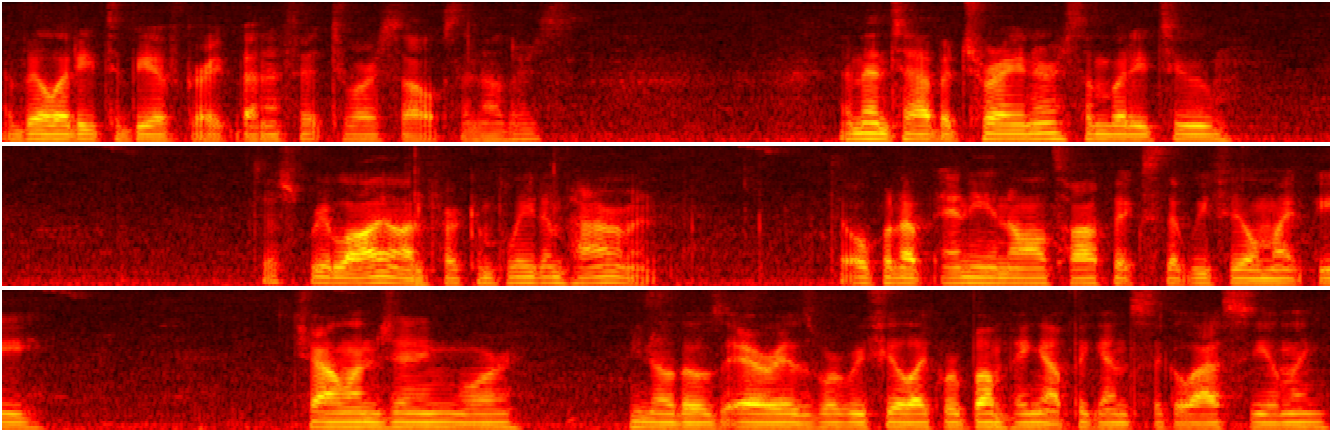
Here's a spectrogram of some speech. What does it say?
ability to be of great benefit to ourselves and others. And then to have a trainer, somebody to just rely on for complete empowerment, to open up any and all topics that we feel might be challenging or, you know, those areas where we feel like we're bumping up against the glass ceiling.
